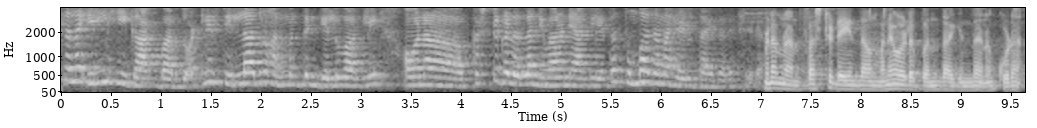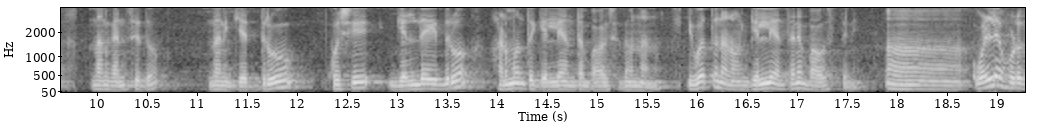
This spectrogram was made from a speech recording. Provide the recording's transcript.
ಸಲ ಇಲ್ಲಿ ಹೀಗಾಗಬಾರ್ದು ಅಟ್ಲೀಸ್ಟ್ ಇಲ್ಲಾದ್ರೂ ಹನುಮಂತನ್ ಗೆಲ್ಲುವಾಗ್ಲಿ ಅವನ ಕಷ್ಟಗಳೆಲ್ಲ ನಿವಾರಣೆ ಆಗ್ಲಿ ಅಂತ ತುಂಬಾ ಜನ ಹೇಳ್ತಾ ಇದ್ದಾರೆ. ಮೇಡಮ್ ನಾನು ಫಸ್ಟ್ ಡೇ ಇಂದ ಅವನ ಮನೆ ಒಳಗಡೆ ಬಂದಾಗಿಂದನೂ ಕೂಡ ನನಗನ್ಸಿದ್ದು ನನಗೆ ಗೆದ್ದರೂ ಖುಷಿ ಗೆಲ್ಲದೇ ಇದ್ದರೂ ಹನುಮಂತ ಗೆಲ್ಲಿ ಅಂತ ಭಾವಿಸಿದವನು ನಾನು. ಇವತ್ತು ನಾನು ಅವ್ನು ಗೆಲ್ಲಿ ಅಂತಲೇ ಭಾವಿಸ್ತೀನಿ. ಒಳ್ಳೆ ಹುಡುಗ,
